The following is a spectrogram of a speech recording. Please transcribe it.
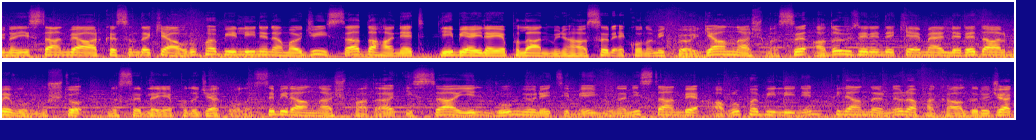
Yunanistan ve arkasındaki Avrupa Birliği'nin amacı ise daha net. Libya ile yapılan münhasır ekonomik bölge anlaşması ada üzerindeki emellere darbe vurmuştu. Mısır'la yapılacak olası bir anlaşmada İsrail, Rum yönetimi, Yunanistan ve Avrupa Birliği'nin planlarını rafa kaldıracak.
